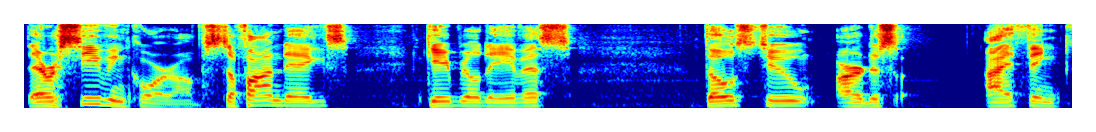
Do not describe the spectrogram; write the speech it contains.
Their receiving corps of Stefon Diggs, Gabriel Davis, those two are just, I think,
